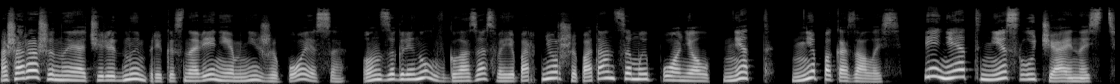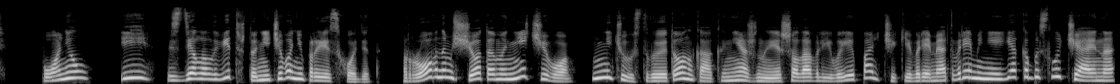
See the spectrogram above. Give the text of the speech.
Ошарашенный очередным прикосновением ниже пояса, он заглянул в глаза своей партнерши по танцам и понял, нет, не показалось. И нет, не случайность. Понял и сделал вид, что ничего не происходит. Ровным счетом ничего. Не чувствует он, как нежные шаловливые пальчики время от времени якобы случайно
